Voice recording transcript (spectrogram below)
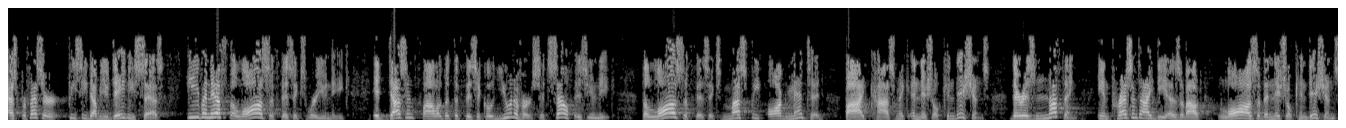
As Professor P.C.W. Davies says, even if the laws of physics were unique, it doesn't follow that the physical universe itself is unique the laws of physics must be augmented by cosmic initial conditions. There is nothing in present ideas about laws of initial conditions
